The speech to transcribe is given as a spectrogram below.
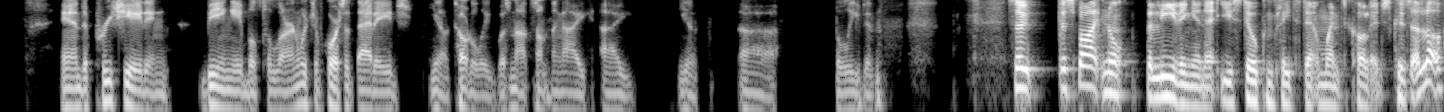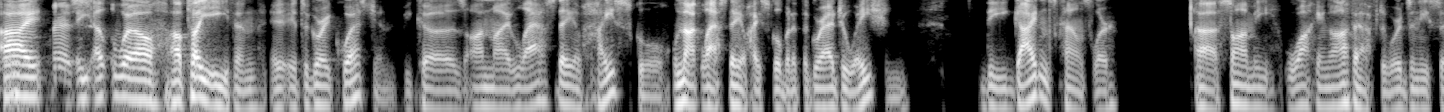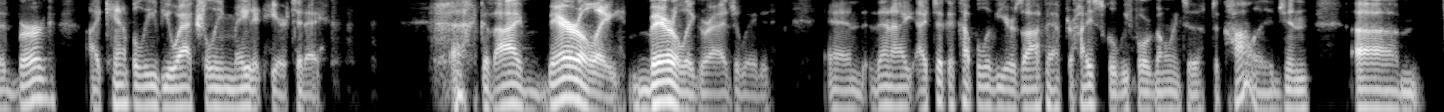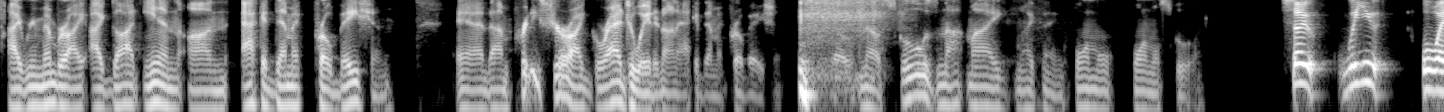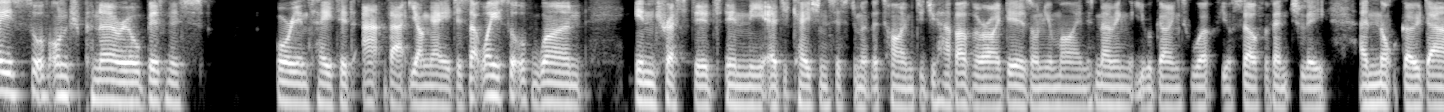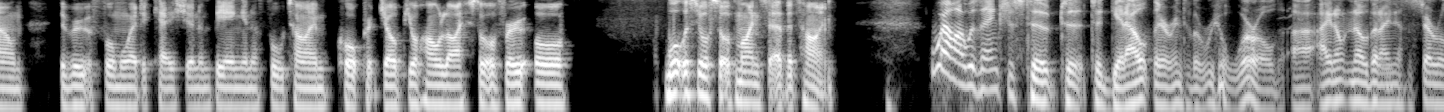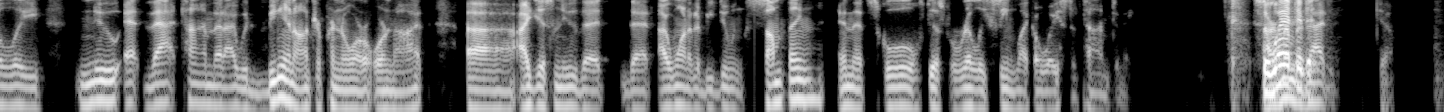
and appreciating being able to learn, which of course at that age, you know, totally was not something I, I, you know, uh, believed in. So, despite not believing in it, you still completed it and went to college because a lot of I uh, well, I'll tell you, Ethan, it's a great question because on my last day of high school, well, not last day of high school, but at the graduation, the guidance counselor uh, saw me walking off afterwards, and he said, "Burg, I can't believe you actually made it here today. because I barely, barely graduated. And then I, I took a couple of years off after high school before going to, to college. And um, I remember I, I got in on academic probation and I'm pretty sure I graduated on academic probation. so no, school was not my my thing. Formal formal school. So were you always sort of entrepreneurial business orientated at that young age? Is that why you sort of weren't interested in the education system at the time? Did you have other ideas on your mind, knowing that you were going to work for yourself eventually and not go down the route of formal education and being in a full time corporate job your whole life sort of route? Or what was your sort of mindset at the time? Well, I was anxious to to to get out there into the real world. Uh, I don't know that I necessarily knew at that time that I would be an entrepreneur or not. Uh, I just knew that that I wanted to be doing something, and that school just really seemed like a waste of time to me. So I where did that, it?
